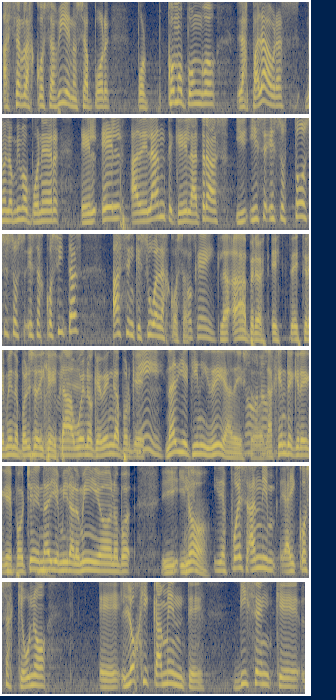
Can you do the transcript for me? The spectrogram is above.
hacer las cosas bien, o sea, por, por cómo pongo las palabras. No es lo mismo poner el él adelante que él atrás. Y, y ese- esos, todos esos, esas cositas hacen que suban las cosas. Ok. Cla- ah, pero es, es- es tremendo. Por eso dije que estaba bueno que venga porque Sí. nadie tiene idea de eso. No, no. La gente cree que es poché, nadie mira lo mío. No y, y no. Y después, Andy, hay cosas que uno, eh, lógicamente, dicen que,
